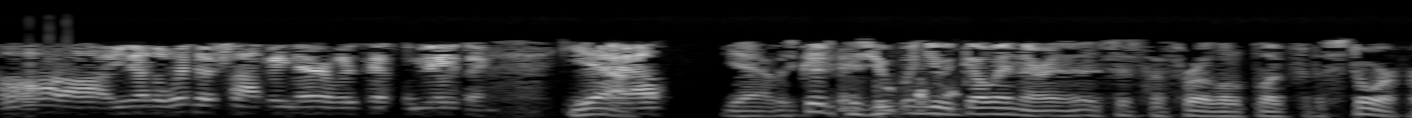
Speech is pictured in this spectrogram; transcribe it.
oh, you know, the window shopping there was just amazing. Yeah. You know? Yeah, it was good because you, when you would go in there, and it's just to throw a little plug for the store.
